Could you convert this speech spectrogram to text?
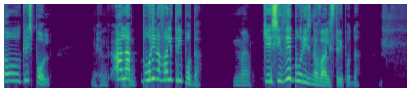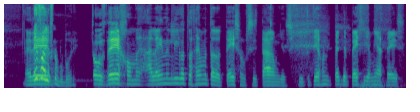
ο Κρι Πολ. Μμμ. Αλλά Μμμ. μπορεί να βάλει τρίποντα. Ναι. Και εσύ δεν μπορείς να βάλεις τρίποντα. Ε, Ρε, Ε, βάλει αυτό που μπορεί. Το δέχομαι, αλλά είναι λίγο το θέμα με το rotation που συζητάμε για τους Heat, ότι έχουν πέντε παίχτες για μία θέση.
